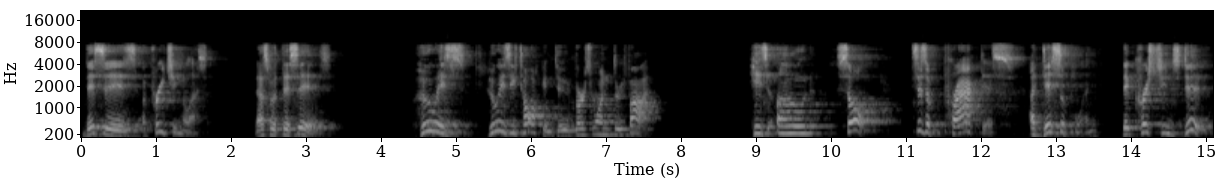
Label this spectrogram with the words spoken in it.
This is a preaching lesson. That's what this is. Who is who is he talking to in verse 1 through 5? His own soul. This is a practice, a discipline that Christians do.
